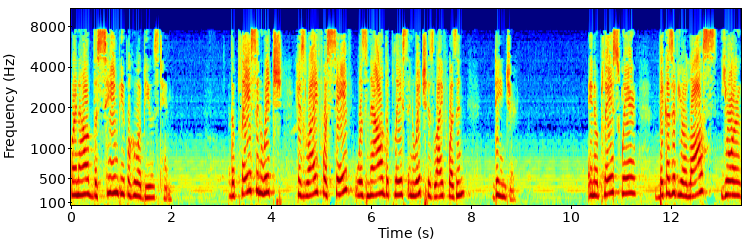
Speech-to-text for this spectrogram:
were now the same people who abused him. The place in which his life was safe was now the place in which his life was in danger. In a place where, because of your loss, your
